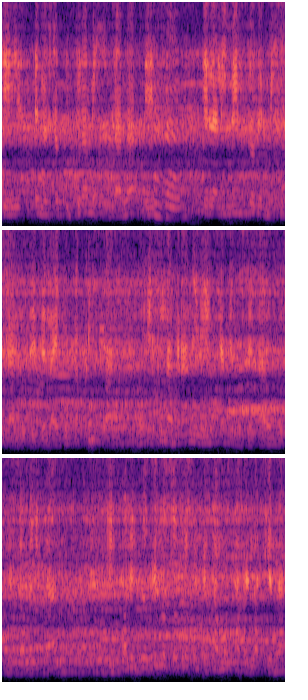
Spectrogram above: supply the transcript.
que es en nuestra cultura mexicana es el alimento del mexicano desde la época prehispánica. Es una gran herencia que nos dejaron los mesoamericanos, el cual entonces nosotros empezamos a relacionar.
